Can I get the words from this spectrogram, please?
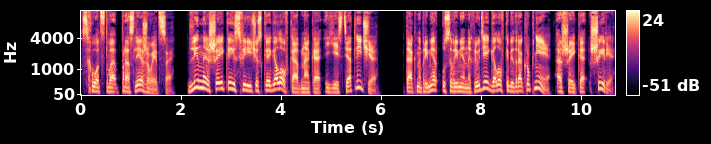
Сходство прослеживается. Длинная шейка и сферическая головка, однако, есть и отличия. Так, например, у современных людей головка бедра крупнее, а шейка шире.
